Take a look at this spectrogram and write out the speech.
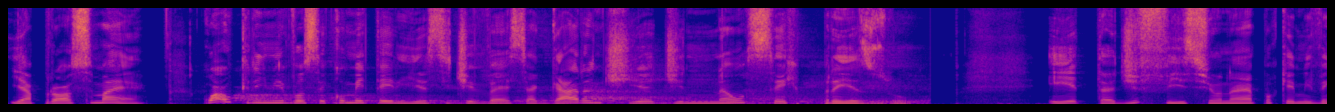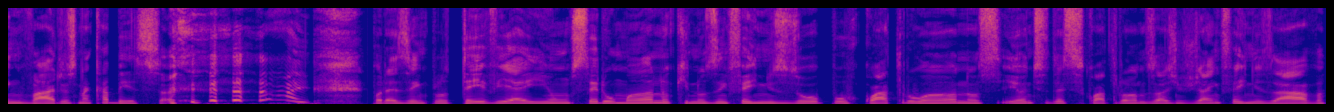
E a próxima é: qual crime você cometeria se tivesse a garantia de não ser preso? Eita, difícil, né? Porque me vem vários na cabeça. Por exemplo, teve aí um ser humano que nos infernizou por quatro anos, e antes desses quatro anos a gente já infernizava.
